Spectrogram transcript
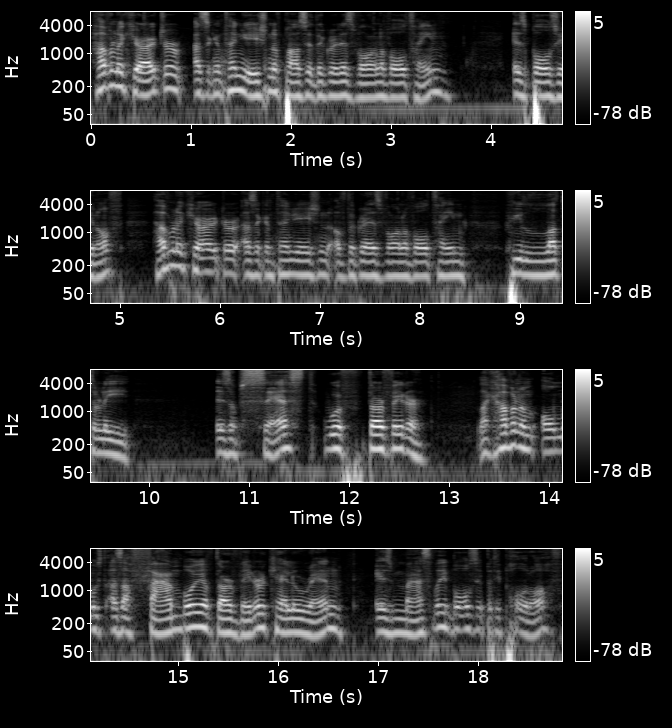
having a character as a continuation of possibly the greatest villain of all time is ballsy enough. Having a character as a continuation of the greatest villain of all time, who literally is obsessed with Darth Vader, like having him almost as a fanboy of Darth Vader, Kylo Ren, is massively ballsy, but they pull it off.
